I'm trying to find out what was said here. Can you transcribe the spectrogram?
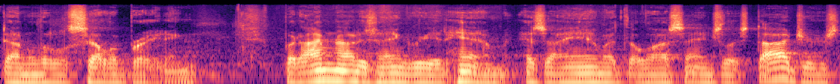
done a little celebrating. But I'm not as angry at him as I am at the Los Angeles Dodgers.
